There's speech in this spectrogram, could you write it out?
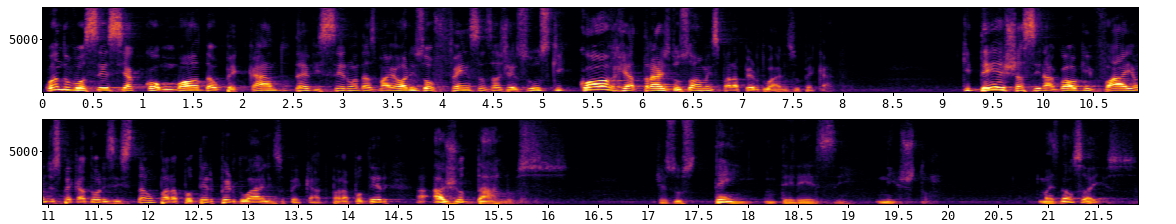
Quando você se acomoda ao pecado, deve ser uma das maiores ofensas a Jesus, que corre atrás dos homens para perdoar-lhes o pecado que deixa a sinagoga e vai onde os pecadores estão para poder perdoar-lhes o pecado, para poder ajudá-los. Jesus tem interesse nisto. Mas não só isso.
